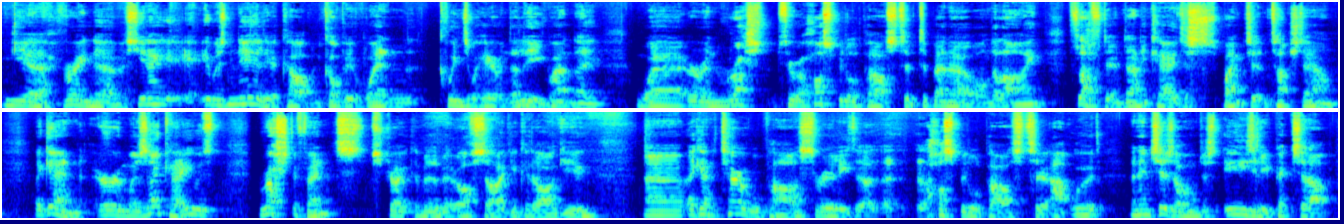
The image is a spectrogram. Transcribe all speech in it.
Yeah, very nervous. You know, it, it was nearly a carbon copy of when Queens were here in the league, weren't they? Where Uren rushed through a hospital pass to, to Benno on the line, fluffed it, and Danny Care just spanked it and touched down. Again, Uren was okay. He was rush defence, stroke a little bit offside, you could argue. Uh, again, a terrible pass, really, a, a, a hospital pass to Atwood. And then Chisholm just easily picks it up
